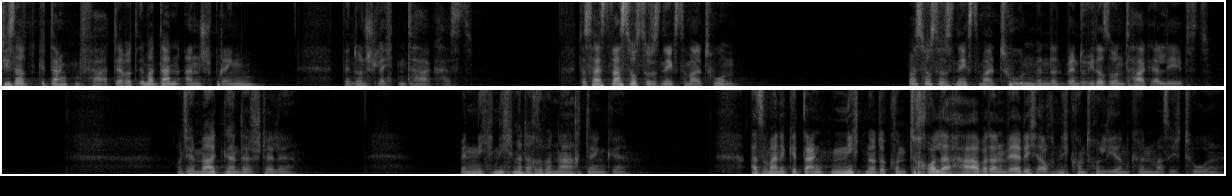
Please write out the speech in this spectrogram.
dieser Gedankenpfad, der wird immer dann anspringen, wenn du einen schlechten Tag hast. Das heißt, was wirst du das nächste Mal tun? Was wirst du das nächste Mal tun, wenn du, wenn du wieder so einen Tag erlebst? Und wir merken an der Stelle, wenn ich nicht mehr darüber nachdenke, also meine Gedanken nicht mehr unter Kontrolle habe, dann werde ich auch nicht kontrollieren können, was ich tue.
